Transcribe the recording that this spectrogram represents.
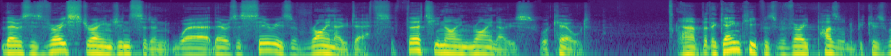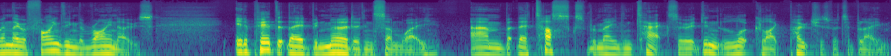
there was this very strange incident where there was a series of rhino deaths. 39 rhinos were killed. Uh, but the gamekeepers were very puzzled because when they were finding the rhinos, it appeared that they had been murdered in some way, um, but their tusks remained intact, so it didn't look like poachers were to blame.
